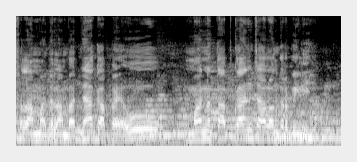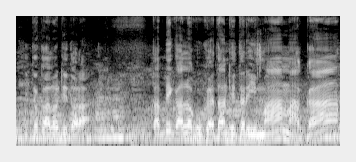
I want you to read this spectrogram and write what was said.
selama lambatnya KPU menetapkan calon terpilih. Itu kalau ditolak. Tapi kalau gugatan diterima maka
